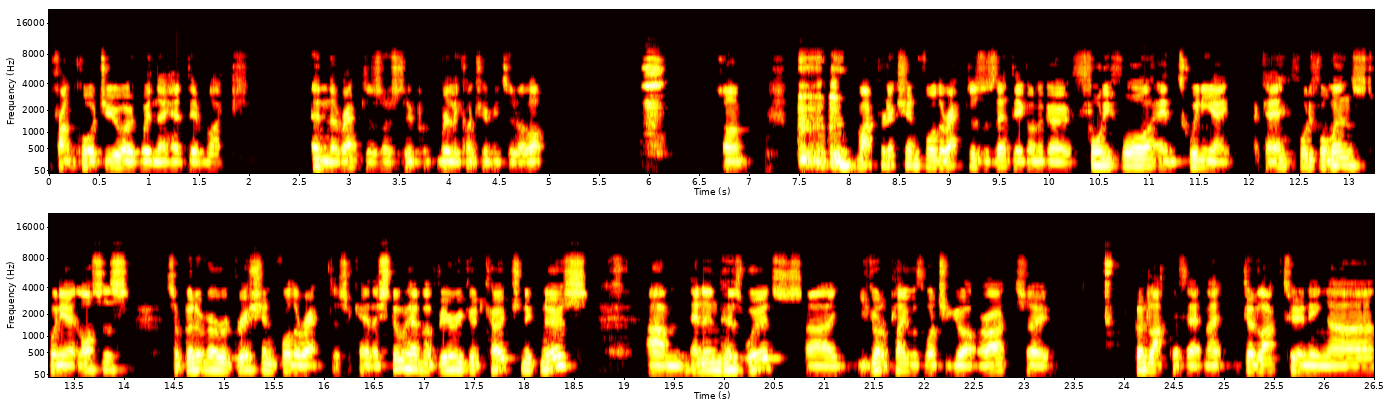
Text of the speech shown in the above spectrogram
front court duo when they had them like in the Raptors. Those two really contributed a lot. So um, my prediction for the Raptors is that they're going to go 44 and 28. Okay, 44 wins, 28 losses. It's a bit of a regression for the Raptors. Okay, they still have a very good coach, Nick Nurse. Um, and in his words, uh, you got to play with what you got, right? So good luck with that, mate. Good luck turning uh,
